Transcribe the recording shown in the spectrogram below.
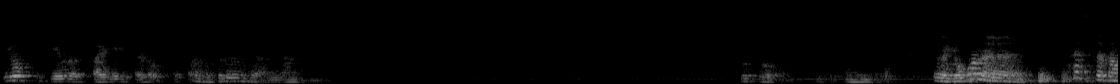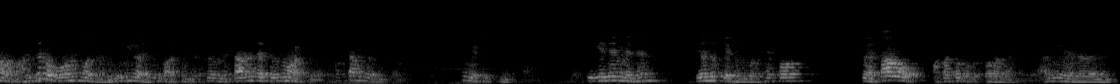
이렇게 기울어서 갈 일이 별로 없을 거야. 그러니까 그런 게 아니라면 그것도 고민이에요. 그러니까 요거는 테스트 상으로 만들어 보는 거는 의미가 있을 것 같은데 그러면 다른 데 적용할 수 있는 확장성이 좀 생길 수 있으니까 이게 되면은 여섯 개 정도 해서 그냥 따로 바깥쪽으로 돌아가는 게 아니면은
